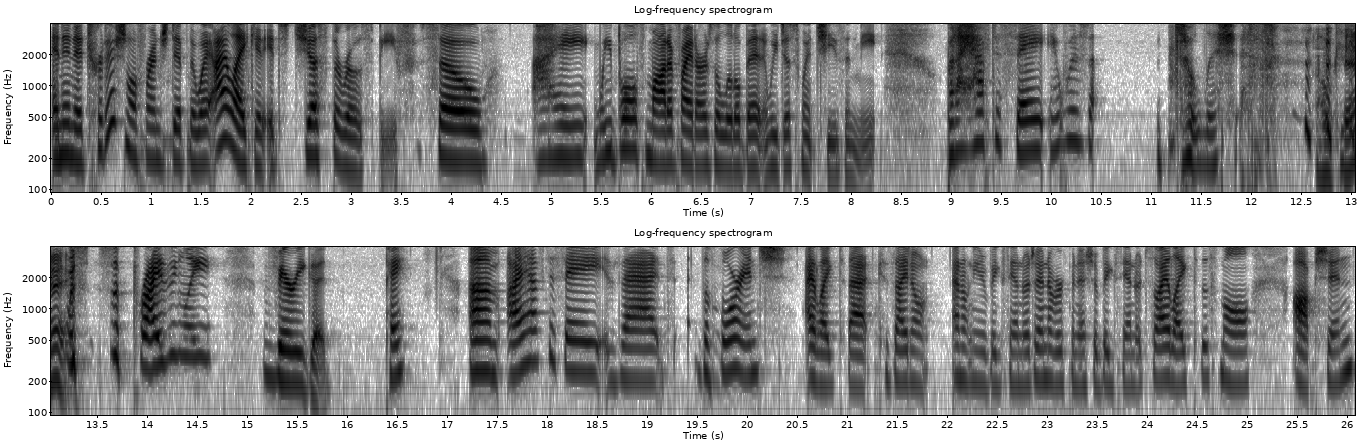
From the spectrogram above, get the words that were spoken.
And in a traditional French dip, the way I like it, it's just the roast beef. So I we both modified ours a little bit, and we just went cheese and meat. But I have to say, it was delicious. Okay. it was surprisingly very good. Pay. Um, I have to say that the four inch, I liked that because I don't, I don't need a big sandwich. I never finish a big sandwich, so I liked the small option.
